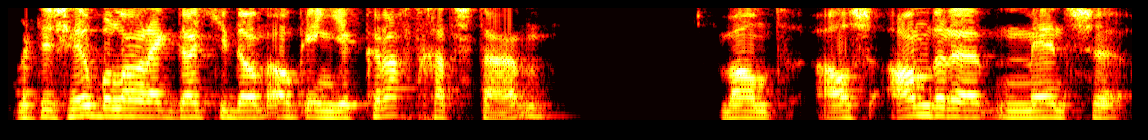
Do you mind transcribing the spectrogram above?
Maar het is heel belangrijk dat je dan ook in je kracht gaat staan. Want als andere mensen,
